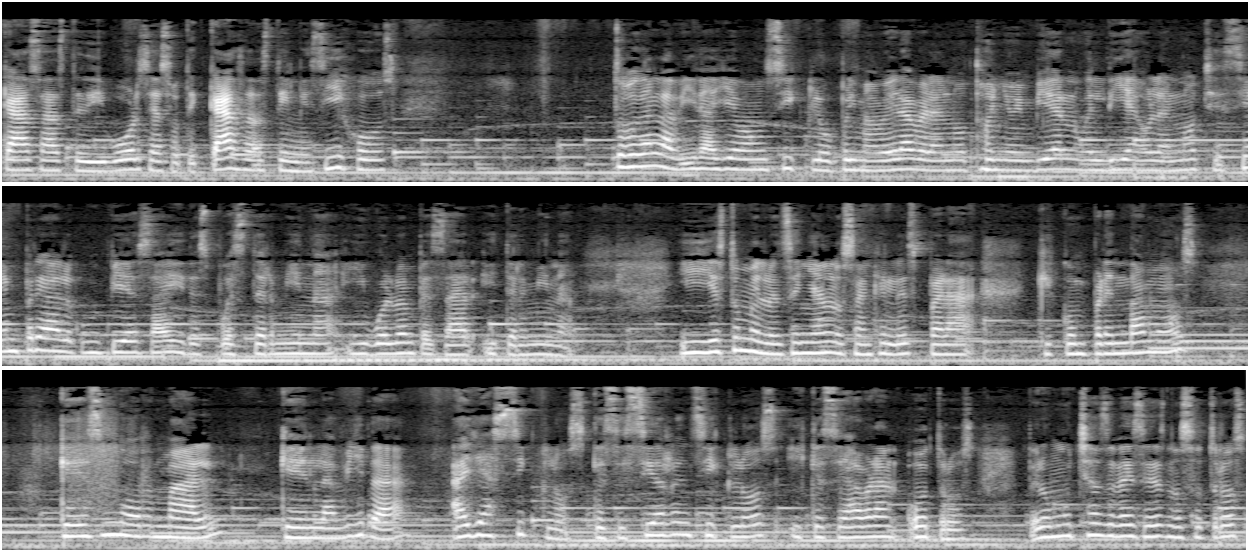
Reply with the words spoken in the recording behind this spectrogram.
casas, te divorcias o te casas, tienes hijos. Toda la vida lleva un ciclo, primavera, verano, otoño, invierno, el día o la noche. Siempre algo empieza y después termina y vuelve a empezar y termina. Y esto me lo enseñan los ángeles para que comprendamos que es normal que en la vida haya ciclos, que se cierren ciclos y que se abran otros. Pero muchas veces nosotros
